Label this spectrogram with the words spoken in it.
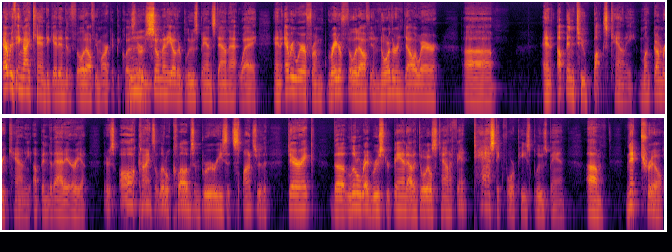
everything I can to get into the Philadelphia market because there are Mm. so many other blues bands down that way. And everywhere from greater Philadelphia, northern Delaware, uh, and up into Bucks County, Montgomery County, up into that area. There's all kinds of little clubs and breweries that sponsor the Derek, the Little Red Rooster Band out of Doylestown, a fantastic four piece blues band. Um, Nick Trill,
